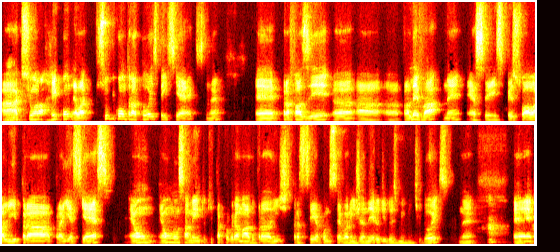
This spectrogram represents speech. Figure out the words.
A uhum. Axion ela, ela subcontratou a SpaceX, né? É, para fazer uh, para levar né essa, esse pessoal ali para para ISS é um, é um lançamento que está programado para ser acontecer agora em janeiro de 2022, né? É,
